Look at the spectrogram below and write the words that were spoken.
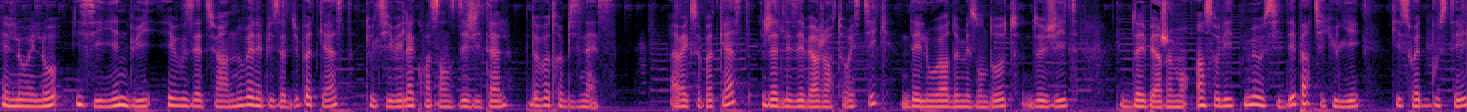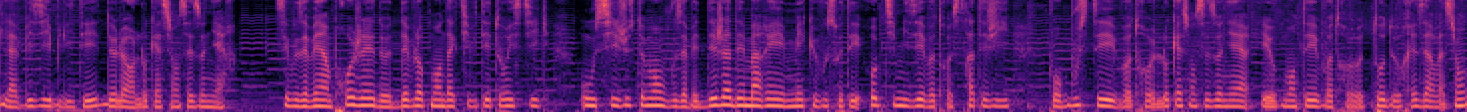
Hello hello, ici Yen Bui et vous êtes sur un nouvel épisode du podcast Cultiver la croissance digitale de votre business. Avec ce podcast, j'aide les hébergeurs touristiques, des loueurs de maisons d'hôtes, de gîtes, d'hébergements insolites mais aussi des particuliers qui souhaitent booster la visibilité de leur location saisonnière. Si vous avez un projet de développement d'activités touristiques ou si justement vous avez déjà démarré mais que vous souhaitez optimiser votre stratégie pour booster votre location saisonnière et augmenter votre taux de réservation,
